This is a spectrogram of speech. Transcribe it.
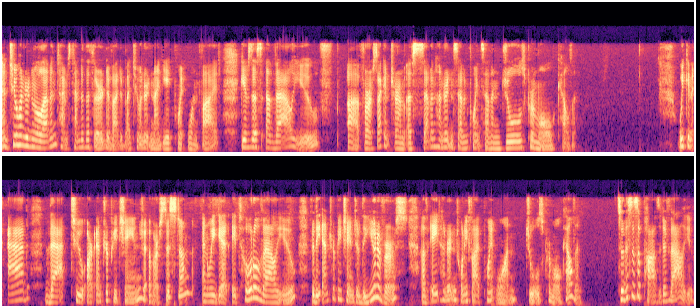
And 211 times 10 to the third divided by 298.15 gives us a value uh, for our second term of 707.7 joules per mole Kelvin. We can add that to our entropy change of our system, and we get a total value for the entropy change of the universe of 825.1 joules per mole Kelvin. So this is a positive value.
